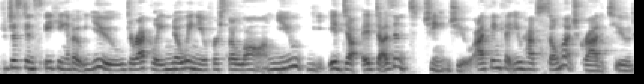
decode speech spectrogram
just in speaking about you directly knowing you for so long you it it doesn't change you i think that you have so much gratitude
